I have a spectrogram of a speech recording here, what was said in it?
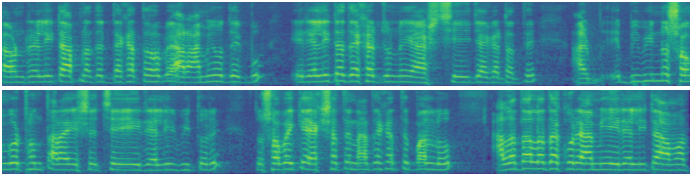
কারণ র্যালিটা আপনাদের দেখাতে হবে আর আমিও দেখব। এই র্যালিটা দেখার জন্যই আসছি এই জায়গাটাতে। আর বিভিন্ন সংগঠন তারা এসেছে এই র্যালির ভিতরে। তো সবাইকে একসাথে না দেখাতে পারলেও আলাদা আলাদা করে আমি এই র্যালিটা আমার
